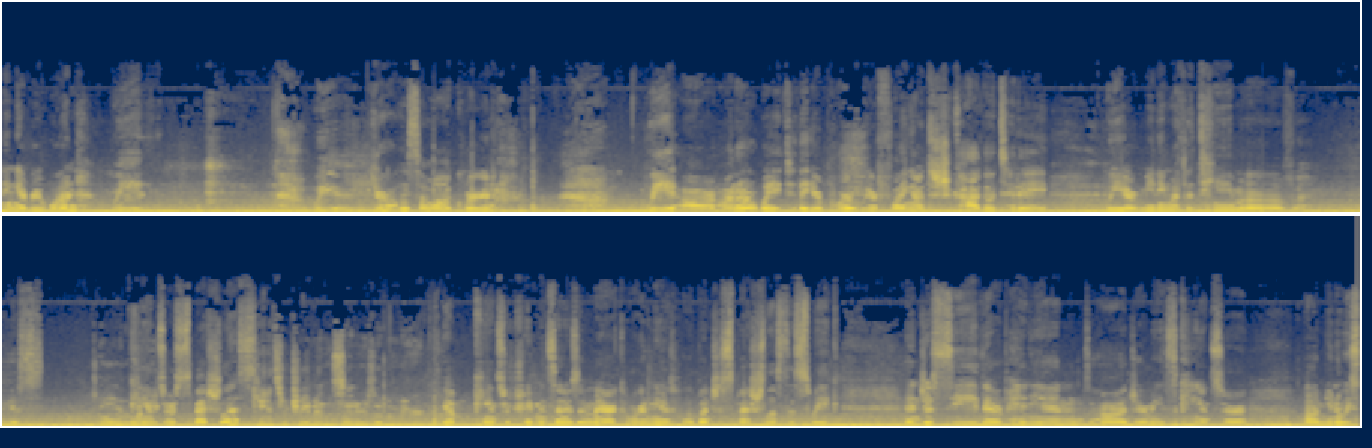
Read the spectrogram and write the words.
morning, everyone. We, we, you're always so awkward. We are on our way to the airport. We are flying out to Chicago today. We are meeting with a team of, I guess, Well, cancer specialists. Cancer Treatment Centers of America. Yep, Cancer Treatment Centers of America. We're going to meet with a bunch of specialists this week and just see their opinions on Jeremy's cancer. Um, you know, we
